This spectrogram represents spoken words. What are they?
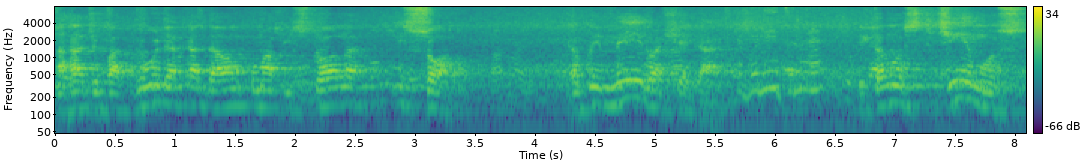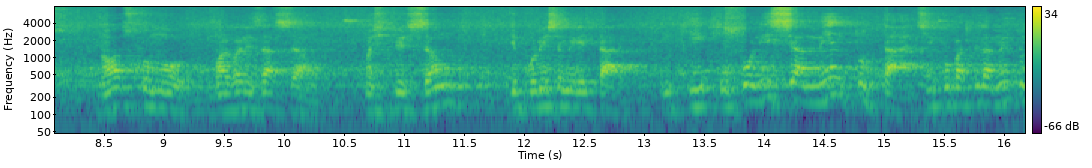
na rádio patrulha, cada um com uma pistola e só. É o primeiro a chegar. É bonito, né? Então nós tínhamos, nós como uma organização, uma instituição de polícia militar, em que o policiamento tático, o patrulhamento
